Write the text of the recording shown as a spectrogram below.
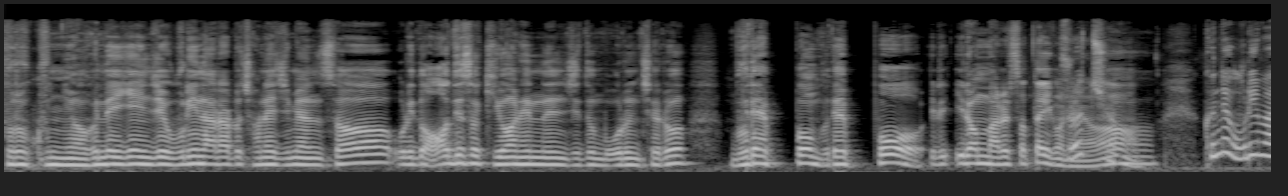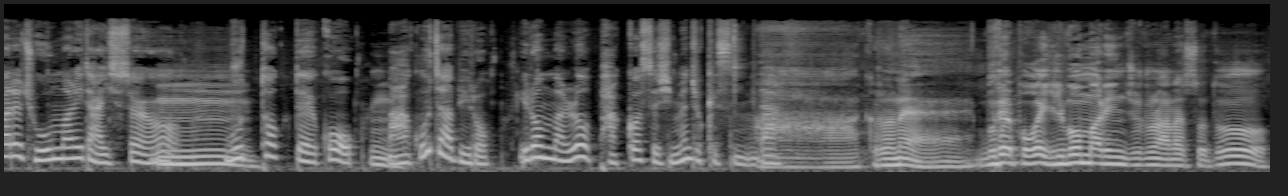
그렇군요. 근데 이게 이제 우리나라로 전해지면서 우리도 어디서 기원했는지도 모른 채로 무대뽀 무대뽀 이- 이런 말을 썼다 이거네요. 그렇죠. 근데 우리말에 좋은 말이 다 있어요. 음. 무턱대고 음. 마구잡이로 이런 말로 바꿔 쓰시면 좋겠습니다. 아 그러네. 무대뽀가 일본 말인 줄은 알았어도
